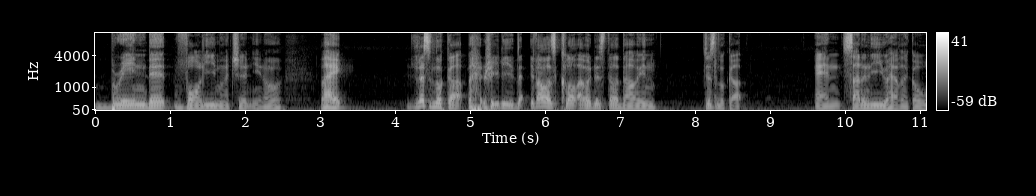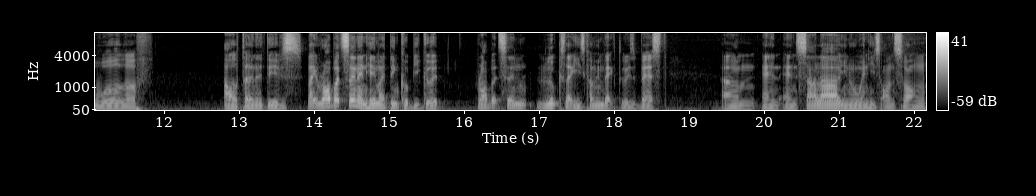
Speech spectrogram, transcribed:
brain dead volley merchant, you know? Like, just look up, really. If I was Klopp, I would just tell Darwin, just look up. And suddenly you have like a world of alternatives. Like Robertson and him, I think could be good. Robertson looks like he's coming back to his best. Um, and and Salah, you know, when he's on song,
